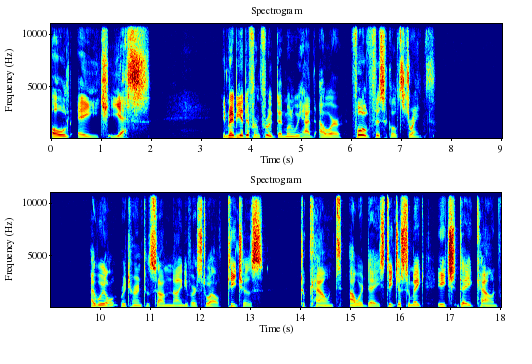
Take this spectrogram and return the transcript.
old age. Yes. It may be a different fruit than when we had our full physical strength. I will return to Psalm 90, verse 12. Teach us to count our days. Teach us to make each day count,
